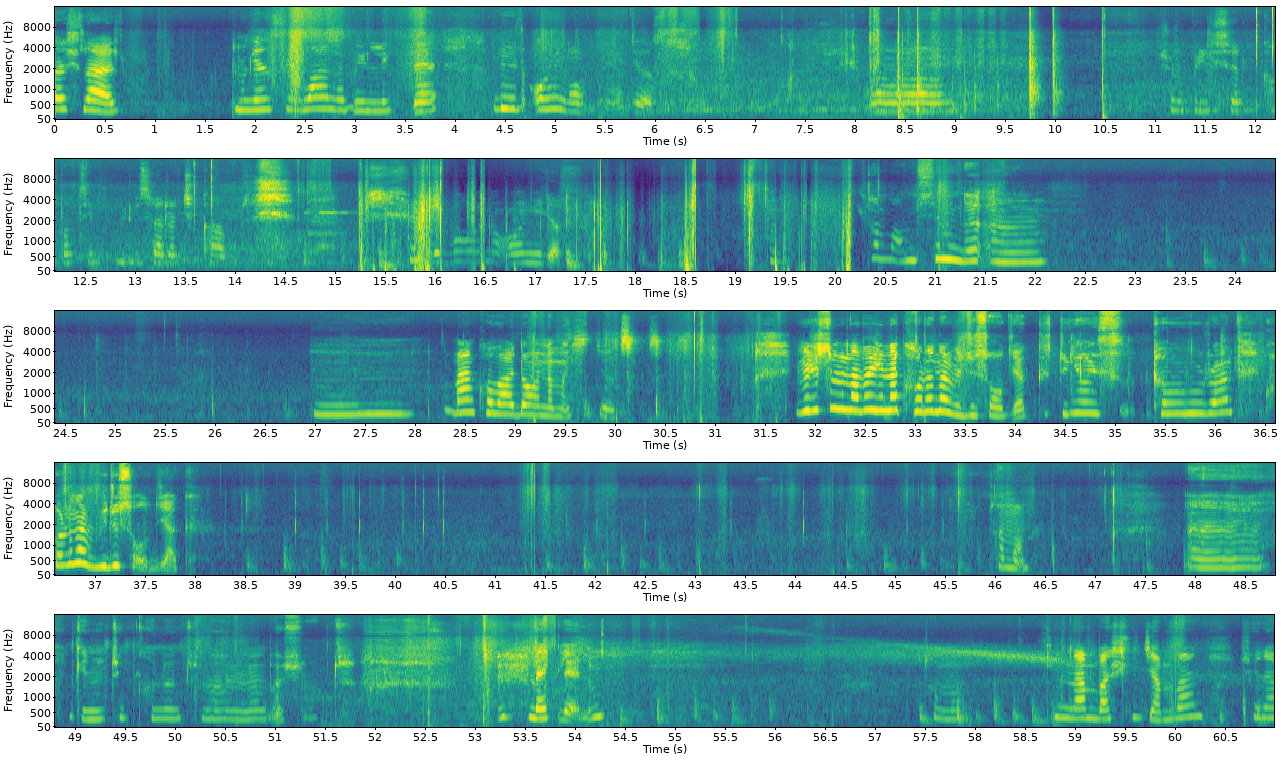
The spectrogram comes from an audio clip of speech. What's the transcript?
arkadaşlar. Bugün sizlerle birlikte bir oyun oynayacağız. Ee, şöyle bilgisayarı kapatayım. Bilgisayar açık kalmış. Şimdi bu oyunu oynayacağız. Tamam şimdi e, hmm, ben kolayda oynamak istiyorum. Virüsümün adı yine koronavirüs olacak. Dünyayı kavuran koronavirüs olacak. Tamam. Ee, genetik kanıtlarını başlat. Bekleyelim. Kimden başlayacağım ben?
